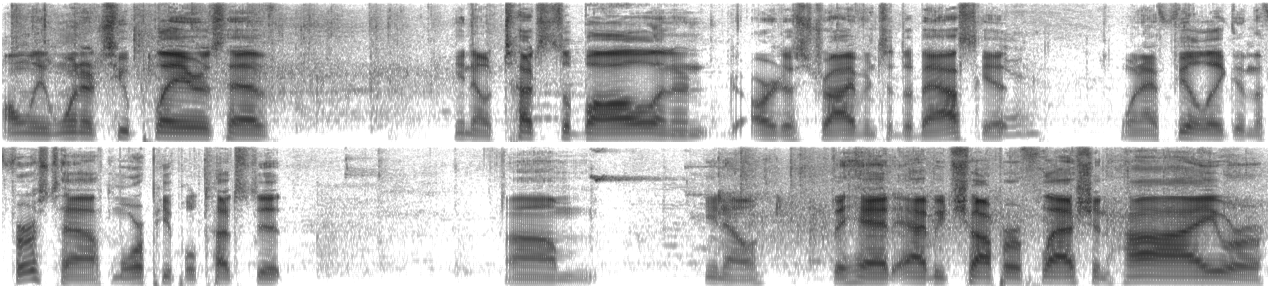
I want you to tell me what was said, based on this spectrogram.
only one or two players have, you know, touched the ball and are just driving to the basket. Yeah. When I feel like in the first half more people touched it. Um, you know, they had Abby Chopper flashing high, or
